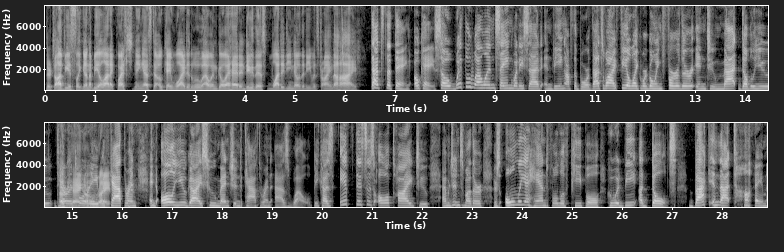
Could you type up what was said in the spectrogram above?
there's obviously going to be a lot of questioning as to okay, why did Llewellyn go ahead and do this? Why did he know that he was trying to hide? That's the thing. Okay, so with Llewellyn saying what he said and being off the board, that's why I feel like we're going further into Matt W territory with alright. Catherine and all you guys who mentioned Catherine as well. Because if this is all tied to Imogen's mother, there's only a handful of people who would be adults back in that time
